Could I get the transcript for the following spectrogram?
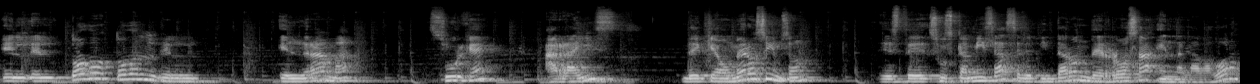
el, el todo, todo el, el, drama surge a raíz de que a Homero Simpson este, sus camisas se le pintaron de rosa en la lavadora.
